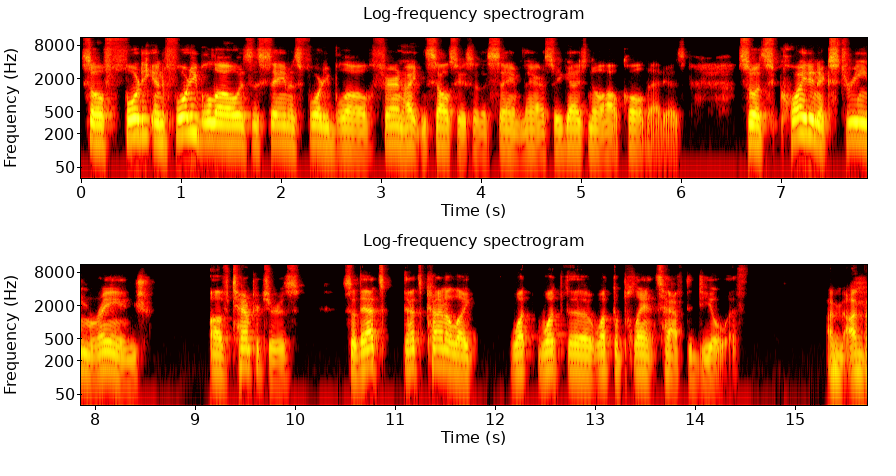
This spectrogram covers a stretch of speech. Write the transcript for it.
So 40 and 40 below is the same as 40 below. Fahrenheit and celsius are the same there. So you guys know how cold that is. So it's quite an extreme range of temperatures. So that's that's kind of like what what the what the plants have to deal with I'm I'm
